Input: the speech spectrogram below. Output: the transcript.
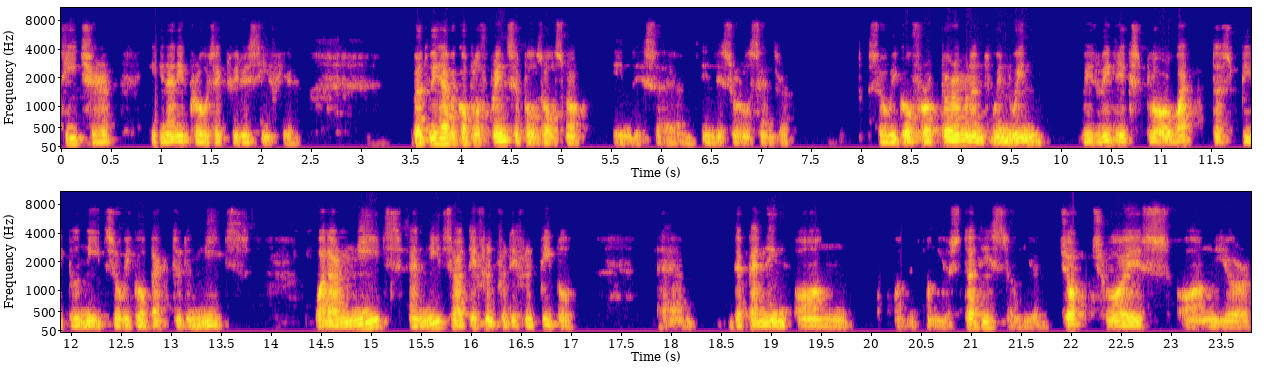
teacher in any project we receive here. But we have a couple of principles also in this uh, in this rural center. So we go for a permanent win-win. We really explore what does people need. So we go back to the needs. What are needs? And needs are different for different people. Um, depending on, on, on your studies, on your job choice, on your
